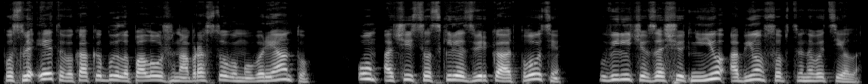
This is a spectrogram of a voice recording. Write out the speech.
После этого, как и было положено образцовому варианту, Ом очистил скелет зверька от плоти, увеличив за счет нее объем собственного тела.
